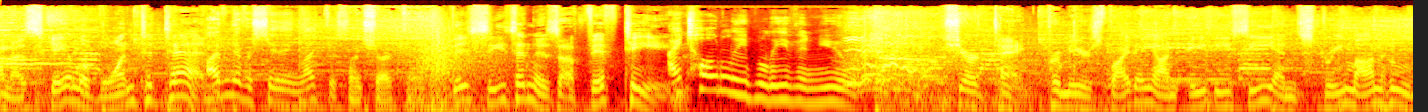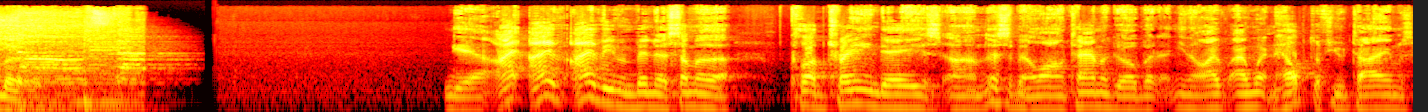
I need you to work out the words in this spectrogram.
On a scale of 1 to 10, I've never seen anything like this on Shark Tank. this season is a 15. I totally believe in you. Shark Tank premieres Friday on ABC and stream on Hulu. Yeah, I, I've I've even been to some of the club training days. Um, this has been a long time ago, but you know I, I went and helped a few times,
